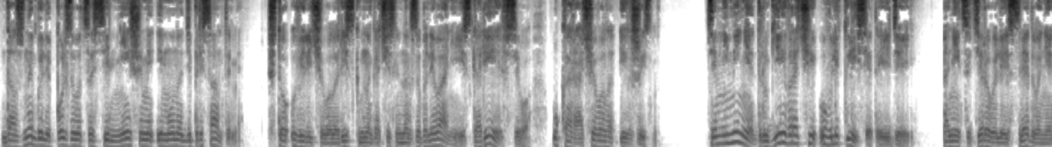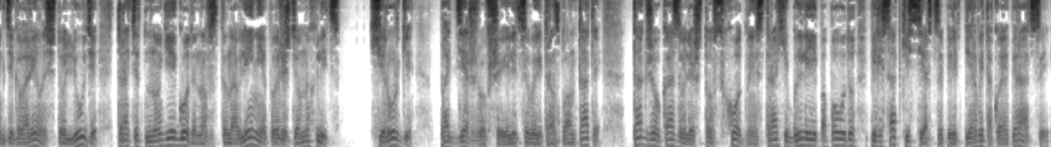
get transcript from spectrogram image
должны были пользоваться сильнейшими иммунодепрессантами, что увеличивало риск многочисленных заболеваний и, скорее всего, укорачивало их жизнь. Тем не менее, другие врачи увлеклись этой идеей. Они цитировали исследования, где говорилось, что люди тратят многие годы на восстановление поврежденных лиц. Хирурги, поддерживавшие лицевые трансплантаты, также указывали, что сходные страхи были и по поводу пересадки сердца перед первой такой операцией,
